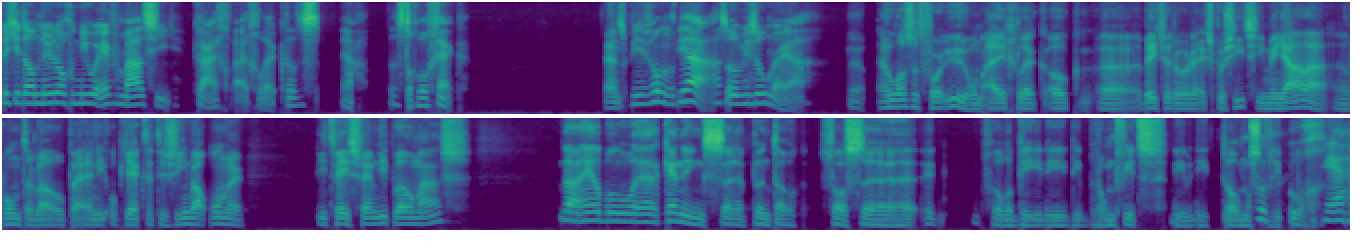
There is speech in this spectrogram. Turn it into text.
Dat je dan nu nog nieuwe informatie krijgt eigenlijk. Dat is, ja, dat is toch wel gek. Dat is bijzonder. Ja, dat is wel bijzonder, ja. Ja. En hoe was het voor u om eigenlijk ook eh, een beetje door de expositie Mejala eh, rond te lopen en die objecten te zien, waaronder die twee zwemdiploma's? Nou, een heleboel herkenningspunten ook. Zoals eh, ik, bijvoorbeeld die, die, die bromfiets, die, die Thomas of die Poeg. Ja.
